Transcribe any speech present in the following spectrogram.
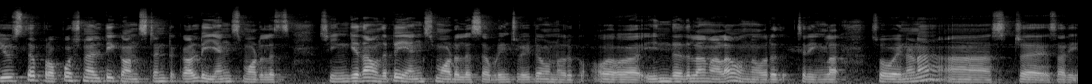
gives the proportionality constant called Young's modulus so இங்கே தான் வந்துட்டு யங்ஸ் மாடலஸ் அப்படின்னு சொல்லிட்டு ஒன்று இருக்கும். இந்த இதெல்லாம்னால ஒன்று வருது சரிங்களா? ஸோ என்னென்னா stress sorry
